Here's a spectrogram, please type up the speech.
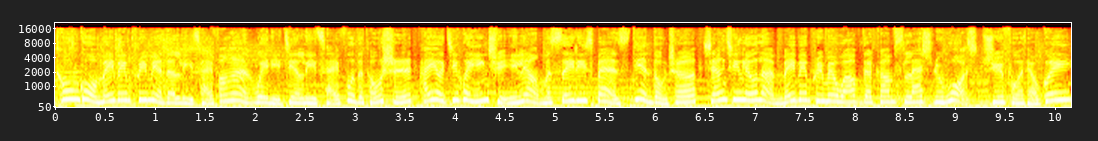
通过 Maybank Premier 的理财方案，为你建立财富的同时，还有机会赢取一辆 Mercedes-Benz 电动车。详情浏览 Maybank Premier Wealth.com/slash rewards，需符合条规。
